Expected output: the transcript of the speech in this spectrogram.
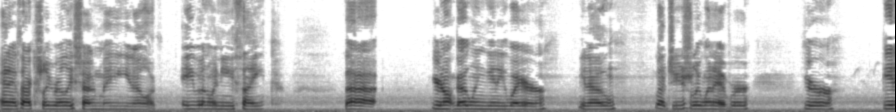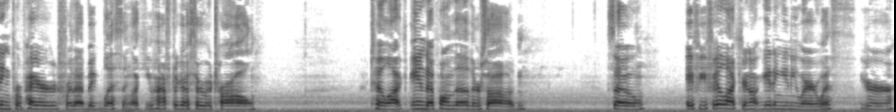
and it's actually really shown me, you know, like even when you think that you're not going anywhere, you know, that's usually whenever you're getting prepared for that big blessing. Like you have to go through a trial to like end up on the other side. So, if you feel like you're not getting anywhere with your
